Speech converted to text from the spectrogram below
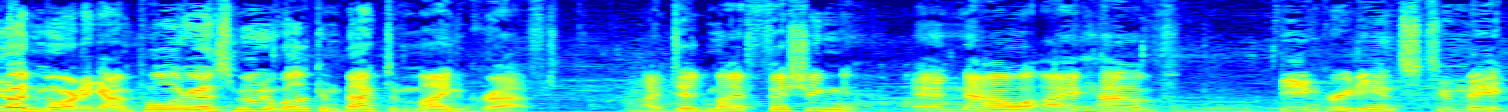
Good morning, I'm Polarized Moon and welcome back to Minecraft. I did my fishing and now I have the ingredients to make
